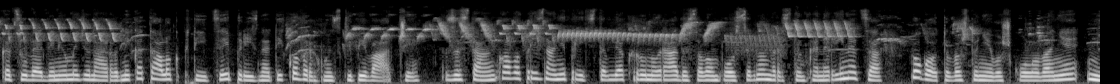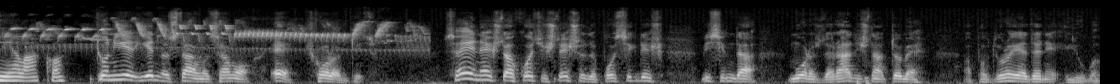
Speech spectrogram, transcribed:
kad su uvedeni u međunarodni katalog ptice i priznati ko vrhunski pivači. Za Stanko ovo priznanje predstavlja krunu rada sa ovom posebnom vrstom kanarinaca, pogotovo što njevo školovanje nije lako. To nije jednostavno samo, e, školam pticu. Sve je nešto, ako hoćeš nešto da postigneš, mislim da moraš da radiš na tome, a pod broj jedan je ljubav.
